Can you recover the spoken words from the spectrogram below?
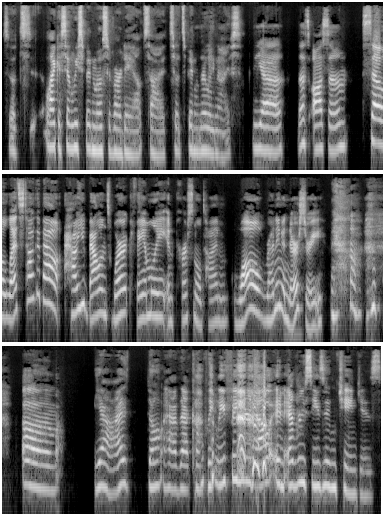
so it's, like I said, we spend most of our day outside. So it's been really nice. Yeah. That's awesome. So let's talk about how you balance work, family, and personal time while running a nursery. um, yeah, I don't have that completely figured out, and every season changes.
